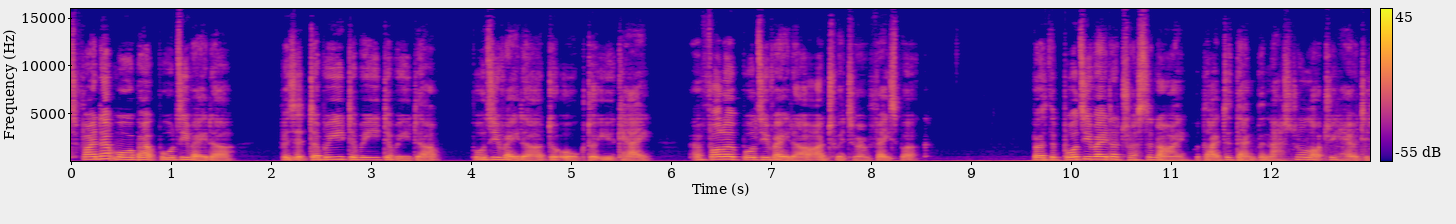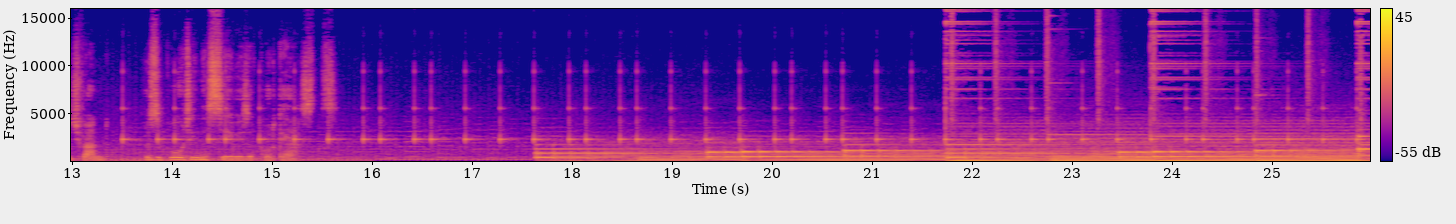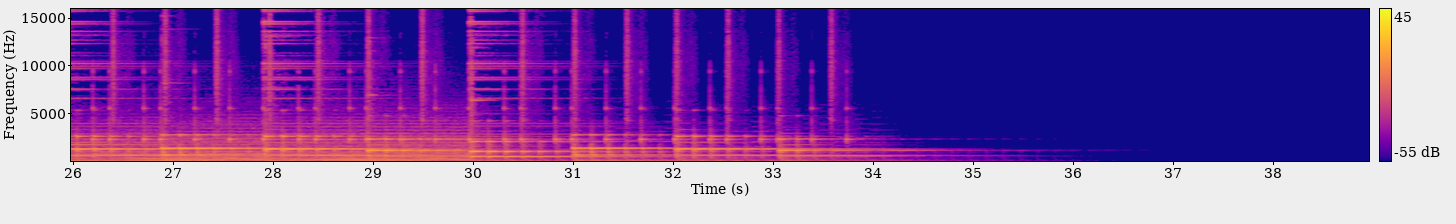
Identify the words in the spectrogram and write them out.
To find out more about Bawdsey Radar, visit www.bawdseyradar.org.uk and follow Bawdsey Radar on Twitter and Facebook. Both the Bawdsey Radar Trust and I would like to thank the National Lottery Heritage Fund for supporting this series of podcasts.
